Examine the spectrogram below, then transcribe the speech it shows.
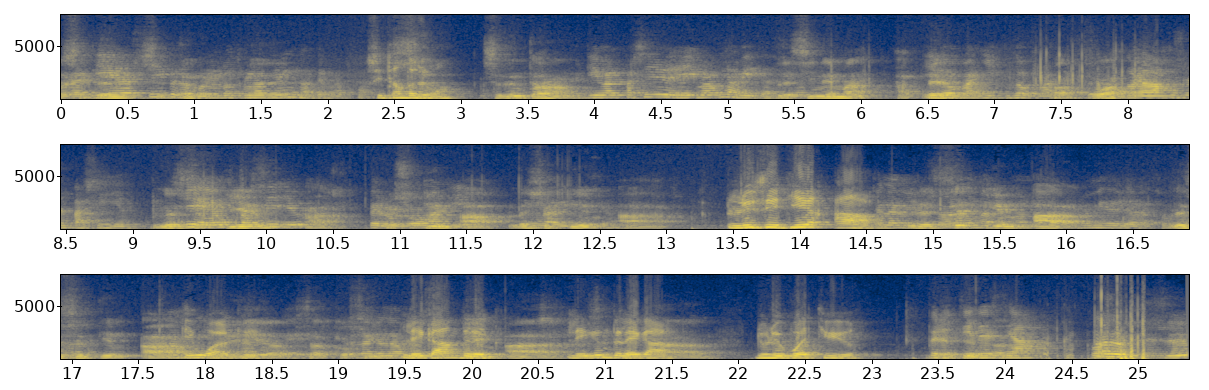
por aquí es así, pero por el otro lado tiene una terraza. 70 ans. Aquí va el pasillo y ahí va una habitación. Le cinéma y dos baños, Por abajo es el pasillo. le Sí, es un pasillo, pero Le luego septième aquí art. Le septième art. Le Art. Le septième art. Le. Igual, a que- de art. les Le gammes de les voitures. Pero tienes ya. Alors, je sais,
